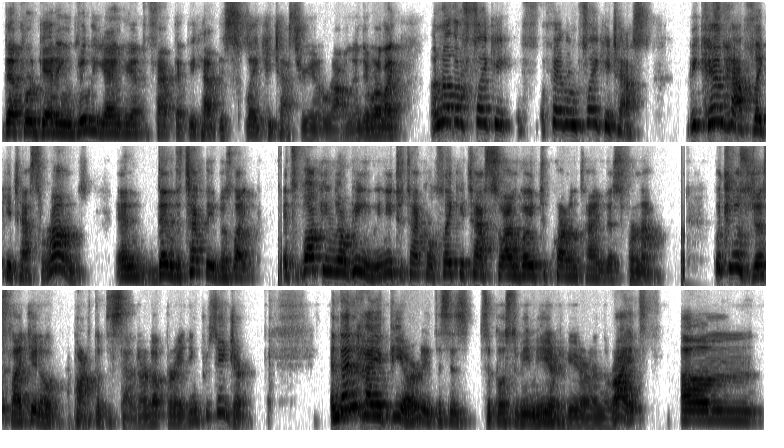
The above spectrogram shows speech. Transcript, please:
that were getting really angry at the fact that we had this flaky test around. And they were like, another flaky, failing flaky test. We can't have flaky tests around. And then the tech lead was like, it's blocking green. We need to tackle flaky tests, so I'm going to quarantine this for now, which was just like, you know, part of the standard operating procedure. And then I appeared, this is supposed to be me here on the right. Um,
